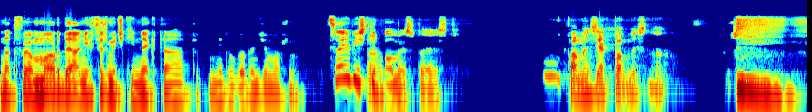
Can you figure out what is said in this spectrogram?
na twoją mordę, a nie chcesz mieć Kinecta, to niedługo będzie można. Zajebisty no. pomysł to jest. Pomysł jak pomysł, no.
